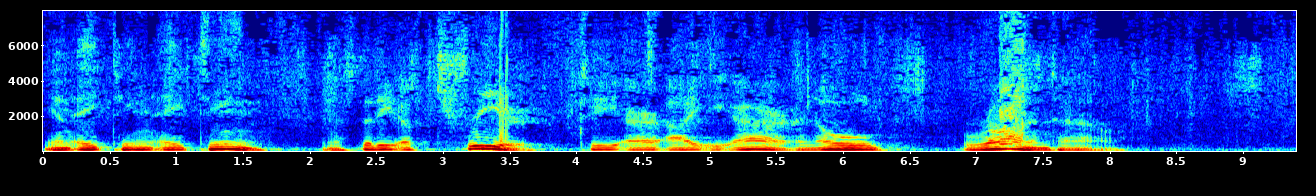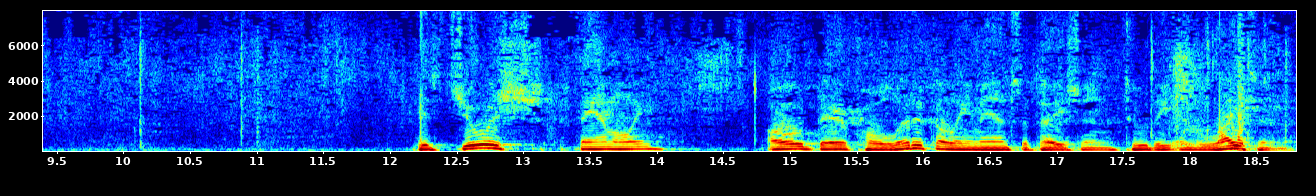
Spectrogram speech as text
in 1818 in the city of Trier, T-R-I-E-R, an old Roman town. His Jewish family owed their political emancipation to the Enlightenment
